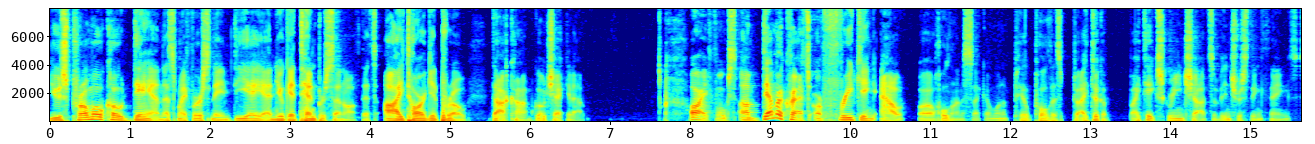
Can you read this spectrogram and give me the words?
Use promo code Dan. That's my first name, D A N. You'll get 10% off. That's itargetpro.com. Go check it out. All right, folks. Um, Democrats are freaking out. Uh, hold on a sec. I want to pull this. I took a. I take screenshots of interesting things.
